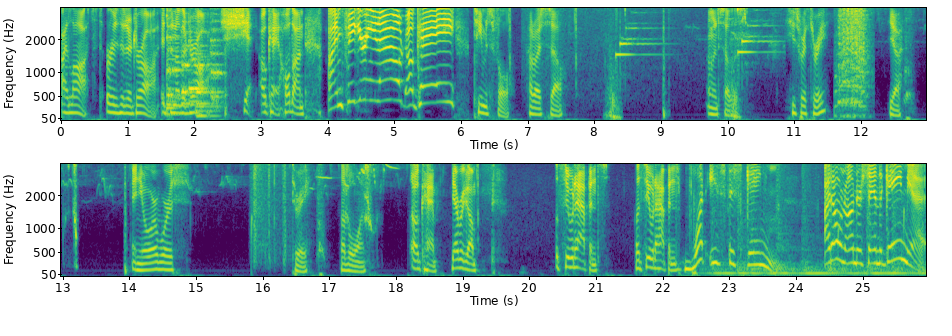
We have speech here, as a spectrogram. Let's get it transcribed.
I lost. Or is it a draw? It's another draw. Shit, okay, hold on. I'm figuring it out, okay? Team's full. How do I sell? I'm gonna sell this. He's worth three? Yeah. And you're worth three. Level one. Okay, there we go. Let's see what happens. Let's see what happens. What is this game? I don't understand the game yet.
